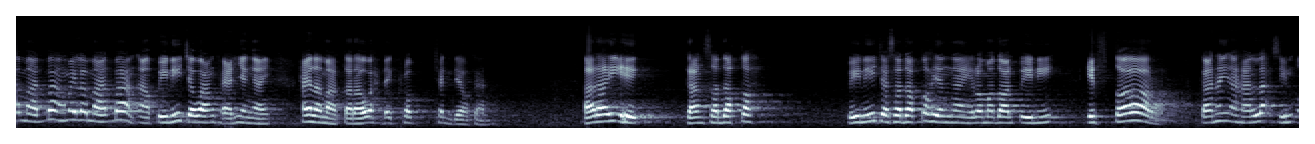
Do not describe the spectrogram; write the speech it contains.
ละหมาดบ้างไม่ละหมาดบ้างอ้าวปีนี้จะวางแผนยังไง ให้ละหมาดตะราะเวห์ได้ครบเช่นเดียวกัน อะไรอีกการสดกะปีนี้จะสดกะยังไงรอมฎอนปีนี้ อิฟตาร์ การให้อาหารละศีลอ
